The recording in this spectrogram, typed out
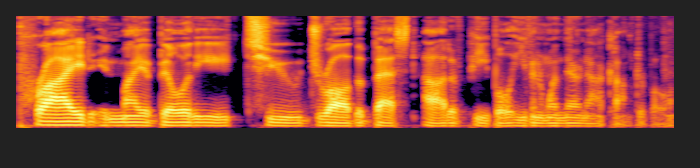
pride in my ability to draw the best out of people, even when they're not comfortable.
